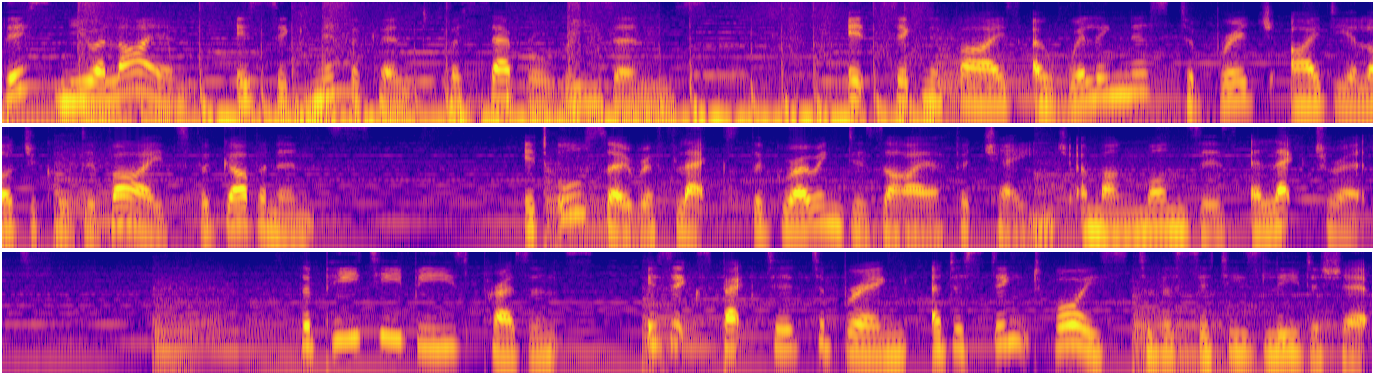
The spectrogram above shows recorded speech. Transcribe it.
This new alliance is significant for several reasons. It signifies a willingness to bridge ideological divides for governance. It also reflects the growing desire for change among Mons's electorate. The PTB's presence is expected to bring a distinct voice to the city's leadership.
